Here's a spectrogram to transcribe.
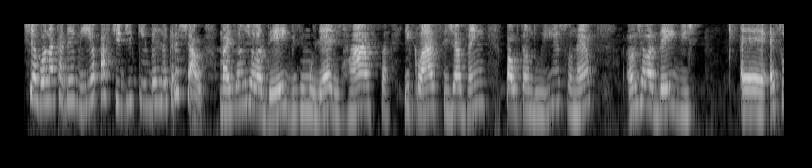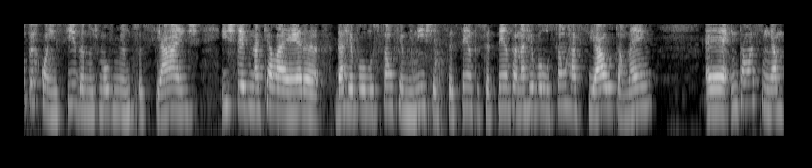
chegou na academia a partir de Kimberly Crenshaw. Mas Angela Davis em Mulheres, Raça e Classe já vem pautando isso, né? Angela Davis é, é, super conhecida nos movimentos sociais esteve naquela era da revolução feminista de 60, 70, na revolução racial também. É, então, assim, a,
